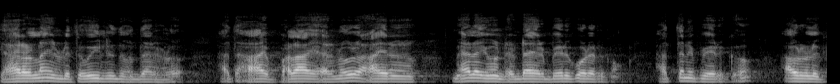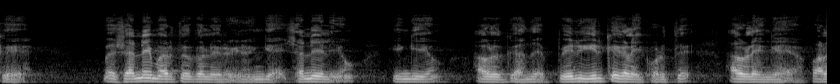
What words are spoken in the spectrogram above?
யாரெல்லாம் என்னுடைய தொகுதியிலேருந்து வந்தார்களோ அது ஆ பல இரநூறு ஆயிரம் மேலே இவன் ரெண்டாயிரம் பேர் கூட இருக்கும். அத்தனை பேருக்கும் அவர்களுக்கு சென்னை மருத்துவக் கல்லூரி இங்கே சென்னையிலையும் இங்கேயும் அவர்களுக்கு அந்த பெரு இருக்கைகளை கொடுத்து அவர்களை இங்கே பல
